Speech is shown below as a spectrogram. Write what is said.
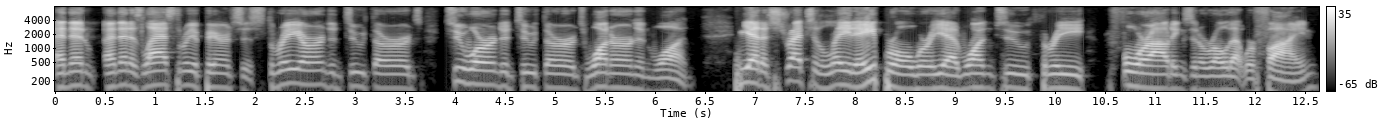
And then and then his last three appearances, three earned and two thirds, two earned and two thirds, one earned and one. He had a stretch in late April where he had one, two, three, four outings in a row that were fine.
